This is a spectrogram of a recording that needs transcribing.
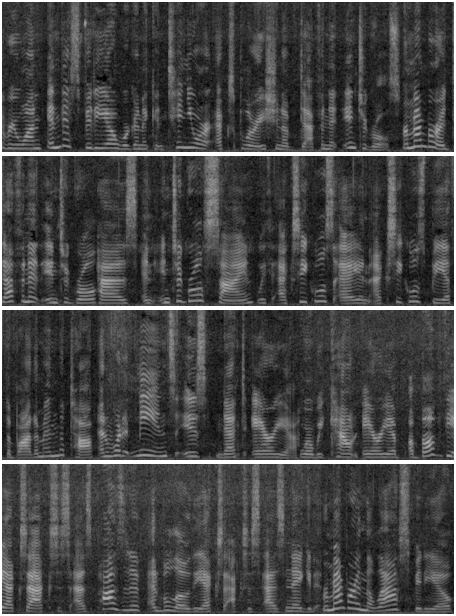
everyone! In this video, we're going to continue our exploration of definite integrals. Remember, a definite integral has an integral sign with x equals a and x equals b at the bottom and the top, and what it means is net area, where we count area above the x-axis as positive and below the x-axis as negative. Remember in the last video,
